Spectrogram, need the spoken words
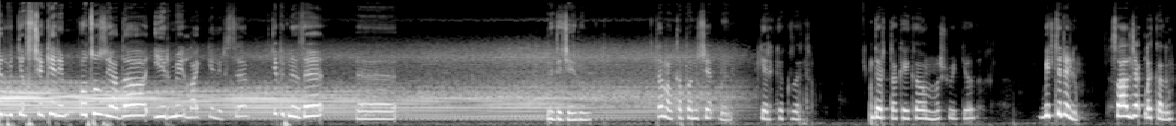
İndirilir videosu çekerim. 30 ya da 20 like gelirse hepinize eee ne diyeceğimi. Tamam kapanış yapmayalım. Gerek yok zaten. 4 dakika olmuş videoda. Bitirelim. Sağlıcakla kalın.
